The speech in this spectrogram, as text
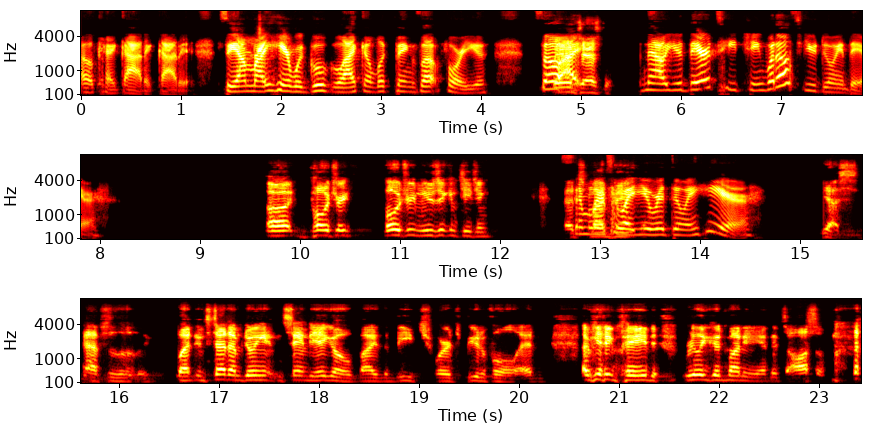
Lundberg. Okay, got it, got it. See, I'm right here with Google. I can look things up for you. So I, now you're there teaching. What else are you doing there? Uh, poetry, poetry, music, and teaching. That's Similar to what you were doing here. Yes, absolutely. But instead, I'm doing it in San Diego by the beach where it's beautiful and I'm getting paid really good money and it's awesome.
